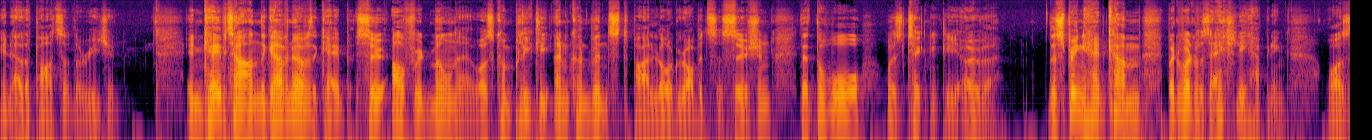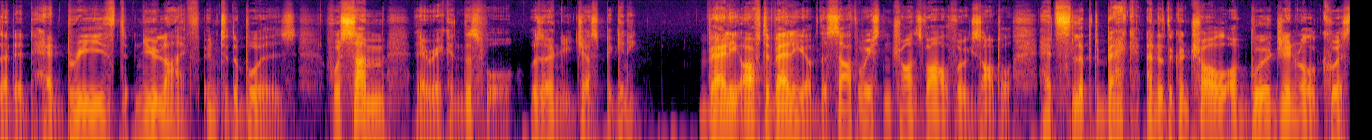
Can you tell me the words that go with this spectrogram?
in other parts of the region. In Cape Town, the governor of the Cape, Sir Alfred Milner, was completely unconvinced by Lord Roberts' assertion that the war was technically over. The spring had come, but what was actually happening was that it had breathed new life into the Boers. For some, they reckoned this war was only just beginning. Valley after valley of the southwestern Transvaal, for example, had slipped back under the control of Boer General Koos.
